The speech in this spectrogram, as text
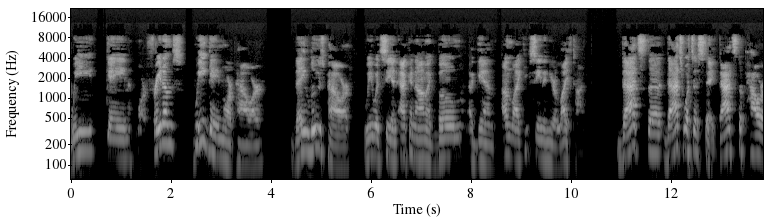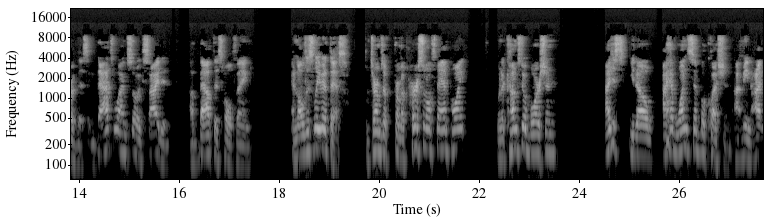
we gain more freedoms, we gain more power, they lose power. We would see an economic boom again, unlike you've seen in your lifetime. That's the that's what's at stake. That's the power of this. And that's why I'm so excited about this whole thing. And I'll just leave it at this. In terms of from a personal standpoint, when it comes to abortion, I just, you know, I have one simple question. I mean, I,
